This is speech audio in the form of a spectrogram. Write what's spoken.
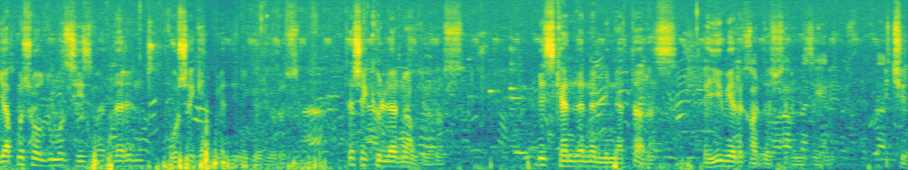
Yapmış olduğumuz hizmetlerin boşa gitmediğini görüyoruz. Teşekkürlerini alıyoruz. Biz kendilerine minnettarız. Eyyubiyeli kardeşlerimizin için,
